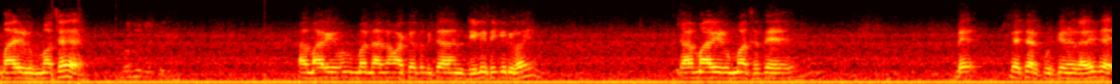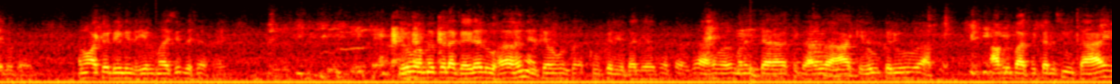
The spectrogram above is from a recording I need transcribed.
મારી રૂમમાં છે. આ મારી ઉંમરના વાક્યો તો બિચારા ઢીલી થઈ ગયેલી હોય. આ મારી રૂમમાં છે તે બે બે ચાર કુરકીને લડી જાય લોકો. અને વાક્યો ઢીલી થઈ ગયેલી, મારી શી દશા થાય? એવું અમે પેલા ગયડા હા હોય ને, ત્યાં કુકરી મને વિચાર આવે છે કે આ કેવું કર્યું? આપણી પાસે કરે શું થાય?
